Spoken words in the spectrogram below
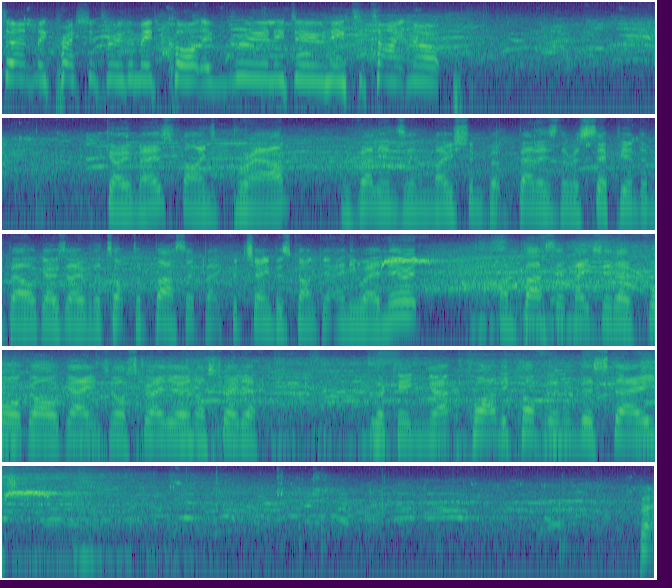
Certainly pressure through the mid-court. They really do need to tighten up. Gomez finds Browne. Ravaillion's in motion, but Bell is the recipient, and Bell goes over the top to Bassett. Beckford Chambers can't get anywhere near it, and Bassett makes it a four-goal game to Australia, and Australia looking uh, quietly confident at this stage. But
